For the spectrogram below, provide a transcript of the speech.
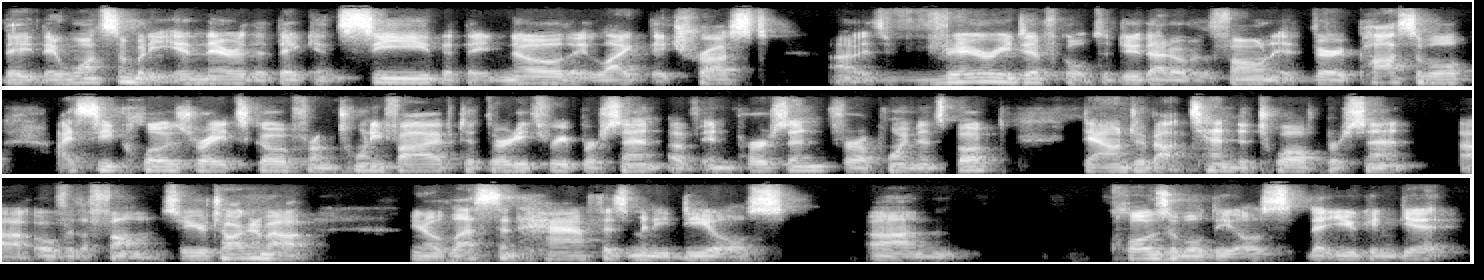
they, they want somebody in there that they can see, that they know, they like, they trust. Uh, it's very difficult to do that over the phone. It's very possible. I see close rates go from 25 to 33% of in person for appointments booked down to about 10 to 12% uh, over the phone. So you're talking about, you know, less than half as many deals, um, closable deals that you can get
